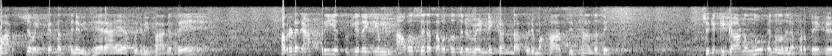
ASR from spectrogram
പാർശ്വവൽക്കരണത്തിന് വിധേയരായ ഒരു വിഭാഗത്തെ അവരുടെ രാഷ്ട്രീയ തുല്യതയ്ക്കും അവസര സമത്വത്തിനും വേണ്ടി കണ്ട ഒരു മഹാസിദ്ധാന്തത്തെ ചുരുക്കി കാണുന്നു എന്നുള്ളതിനപ്പുറത്തേക്ക്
